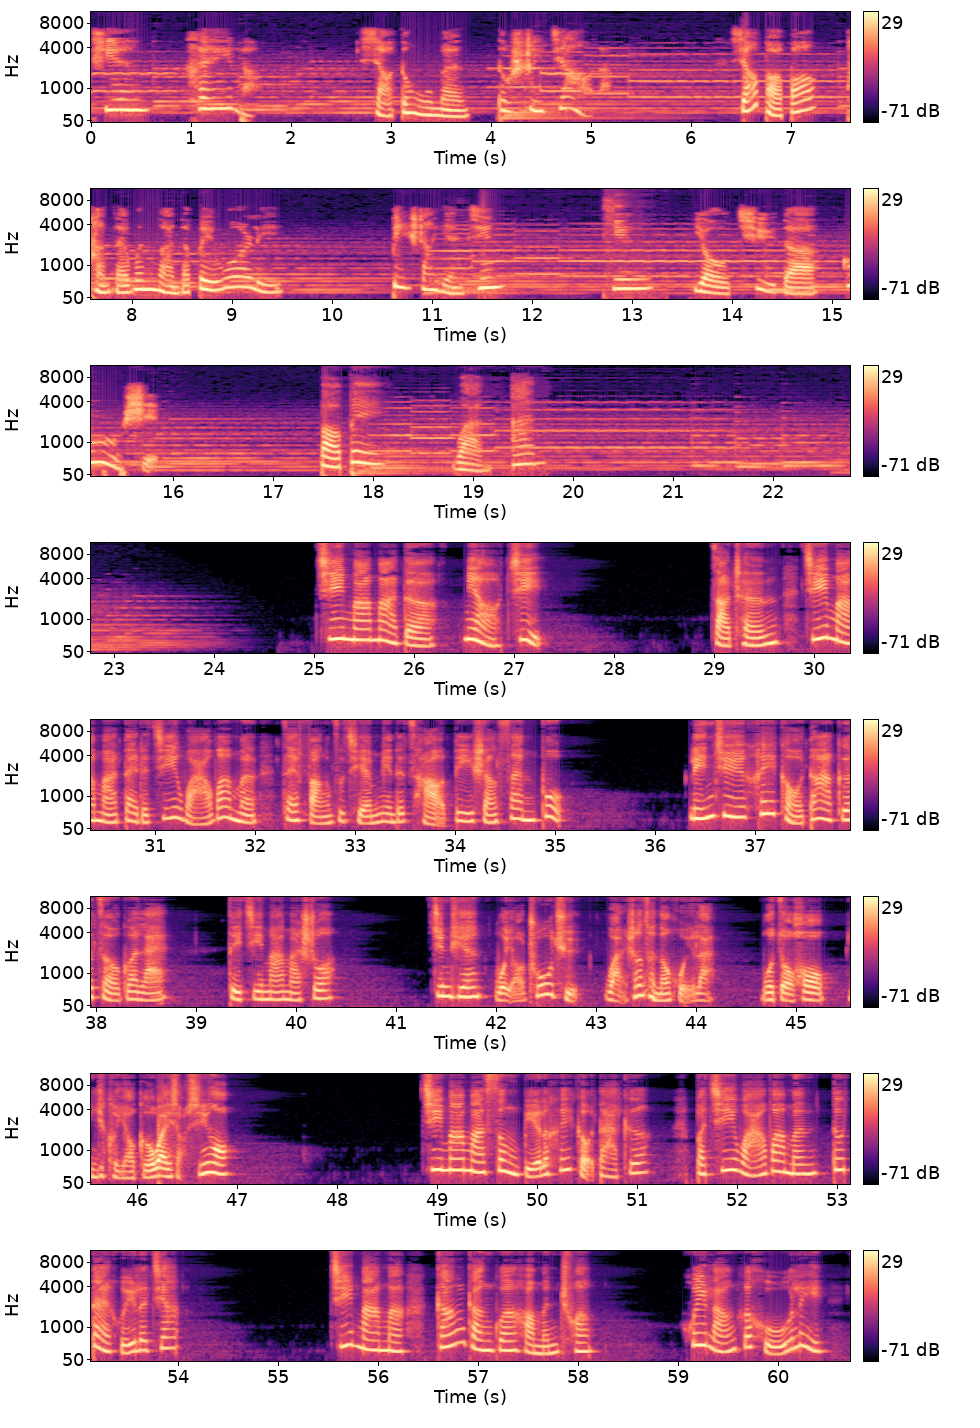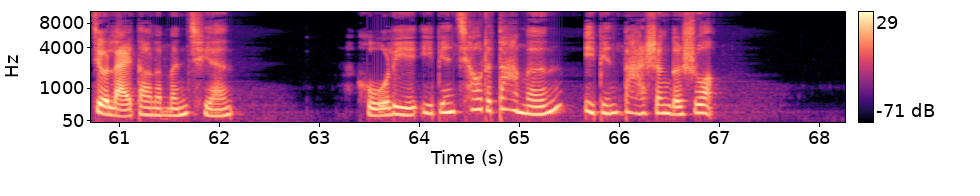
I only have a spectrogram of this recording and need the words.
天黑了，小动物们都睡觉了。小宝宝躺在温暖的被窝里，闭上眼睛，听有趣的故事。宝贝，晚安。鸡妈妈的妙计。早晨，鸡妈妈带着鸡娃娃们在房子前面的草地上散步。邻居黑狗大哥走过来，对鸡妈妈说：“今天我要出去，晚上才能回来。我走后，你可要格外小心哦。”鸡妈妈送别了黑狗大哥，把鸡娃娃们都带回了家。鸡妈妈刚刚关好门窗。灰狼和狐狸就来到了门前。狐狸一边敲着大门，一边大声地说：“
